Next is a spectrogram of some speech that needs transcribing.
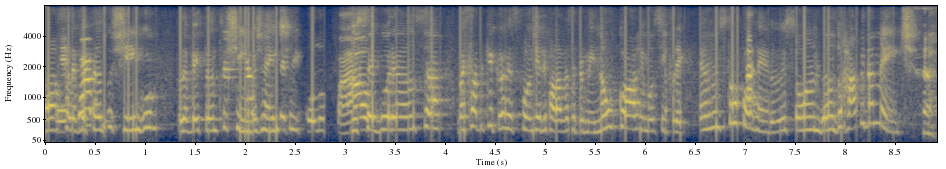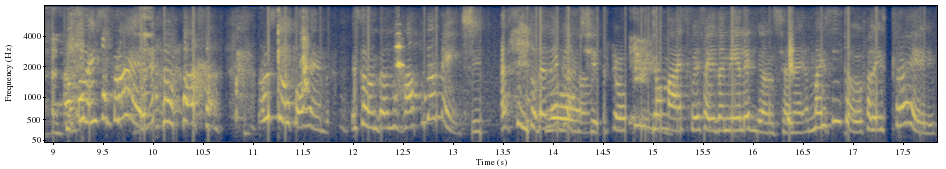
Nossa, É, levei qual- tanto xingo, levei tanto xingo, gente. ficou no de palco. segurança. Mas sabe o que, que eu respondi? Ele falava assim pra mim: não corre, mocinha. Eu falei: eu não estou correndo, eu estou andando rapidamente. Eu falei isso pra ele. não estou correndo, eu estou andando rapidamente. Assim, toda elegante. Porque eu jamais foi sair da minha elegância, né? Mas então, eu falei isso pra ele.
